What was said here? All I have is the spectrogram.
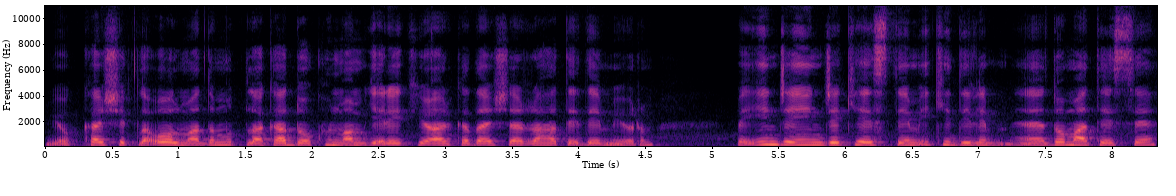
Yok kaşıkla olmadı mutlaka dokunmam gerekiyor arkadaşlar rahat edemiyorum. Ve ince ince kestiğim iki dilim e, domatesi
